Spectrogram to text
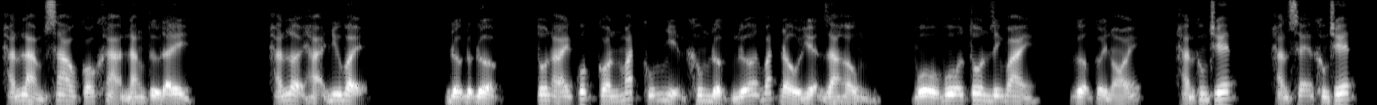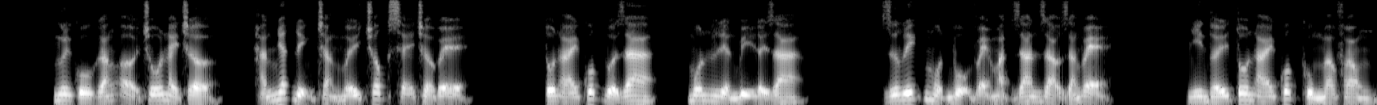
Hắn làm sao có khả năng từ đây? Hắn lợi hại như vậy? Được được được, tôn ái quốc con mắt cũng nhịn không được nữa bắt đầu hiện ra hồng, vô vô tôn dinh vai gượng cười nói, hắn không chết, hắn sẽ không chết. Ngươi cố gắng ở chỗ này chờ, hắn nhất định chẳng mấy chốc sẽ trở về. Tôn ái quốc vừa ra, môn liền bị đẩy ra. Dương lích một bộ vẻ mặt gian rào dáng vẻ. Nhìn thấy tôn ái quốc cùng mao phong,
